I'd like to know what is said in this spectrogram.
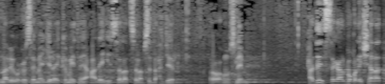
nabigu wuxuu samayn jiray ka mid tahay salatu slam saddex jeer rawahu muslim. Xadiid aad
